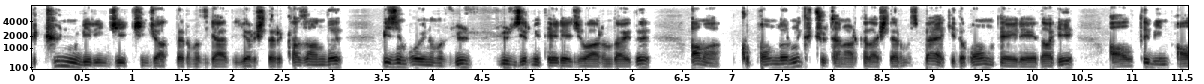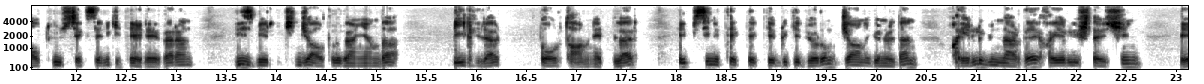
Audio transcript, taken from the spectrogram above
bütün birinci, ikinci atlarımız geldi. Yarışları kazandı. Bizim oyunumuz 100-120 TL civarındaydı. Ama kuponlarını küçülten arkadaşlarımız belki de 10 TL'ye dahi 6682 TL veren İzmir ikinci altılı ganyanında bildiler, doğru tahmin ettiler. Hepsini tek tek tebrik ediyorum. Canı gönülden hayırlı günlerde, hayırlı işler için e,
